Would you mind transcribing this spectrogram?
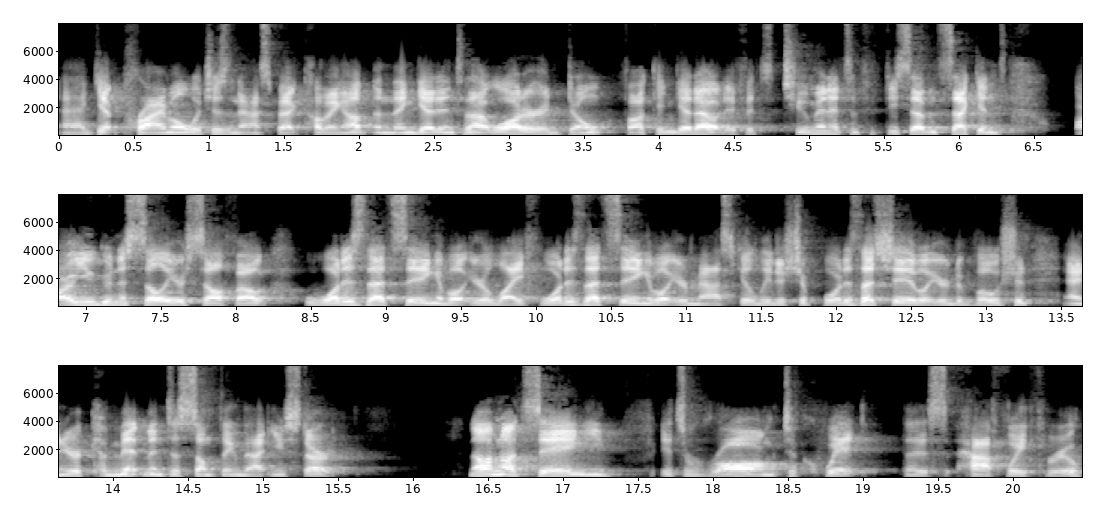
uh, get primal, which is an aspect coming up, and then get into that water and don't fucking get out. If it's two minutes and 57 seconds, are you going to sell yourself out? What is that saying about your life? What is that saying about your masculine leadership? What does that say about your devotion and your commitment to something that you start? Now, I'm not saying you, it's wrong to quit this halfway through,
